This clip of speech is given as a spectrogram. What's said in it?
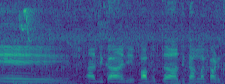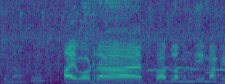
ఈ అధిక అది ప్రభుత్వ అధికారులకు అడుగుతున్నాం. ఆ వాటర్ ప్రాబ్లం ఉంది మాకు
